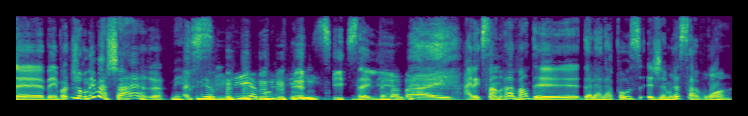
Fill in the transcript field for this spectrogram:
Euh, ben, bonne journée, ma chère. Merci. Merci à vous aussi. Merci, salut. Bye-bye. Alexandra, avant d'aller à la pause, j'aimerais savoir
